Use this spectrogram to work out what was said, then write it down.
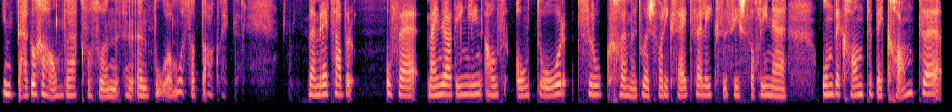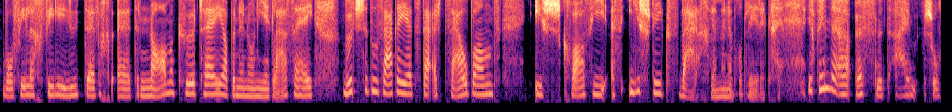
im täglichen Handwerk, das so ein, ein, ein Bauer muss an den Tag legen muss. Wenn wir jetzt aber auf äh, Meinrad Inglin als Autor zurückkommen. Du hast vorhin gesagt, Felix, es ist so ein, unbekannter Bekannter, wo vielleicht viele Leute einfach äh, den Namen gehört haben, aber ihn noch nie gelesen haben. Würdest du sagen, jetzt der Erzählband ist quasi ein Einstiegswerk, wenn man ihn lernen kann? Ich finde, er öffnet einem schon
